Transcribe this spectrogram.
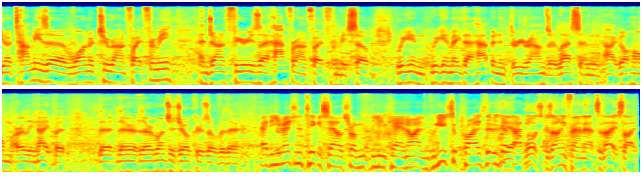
You know, Tommy's a one or two round fight for me, and John Fury's a half round fight for me. So we can we can make that happen in three rounds or less, and I go home early night. But there there there are a bunch of jokers over there. Eddie, you mentioned the ticket sales from the UK and Ireland. Were you surprised that it was going to Yeah, I was because I only found out today. It's like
